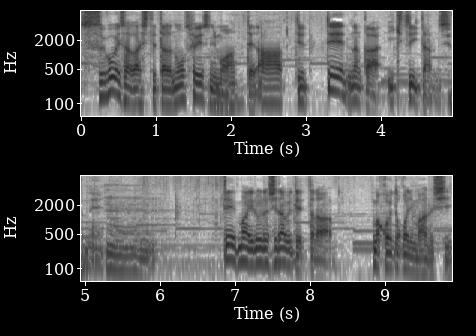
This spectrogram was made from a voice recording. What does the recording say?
すごい探してたらノースフェイスにもあってあーって言ってなんか行き着いたんですよね。でまあいろいろ調べていったら、まあ、こういうとこにもあるし。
